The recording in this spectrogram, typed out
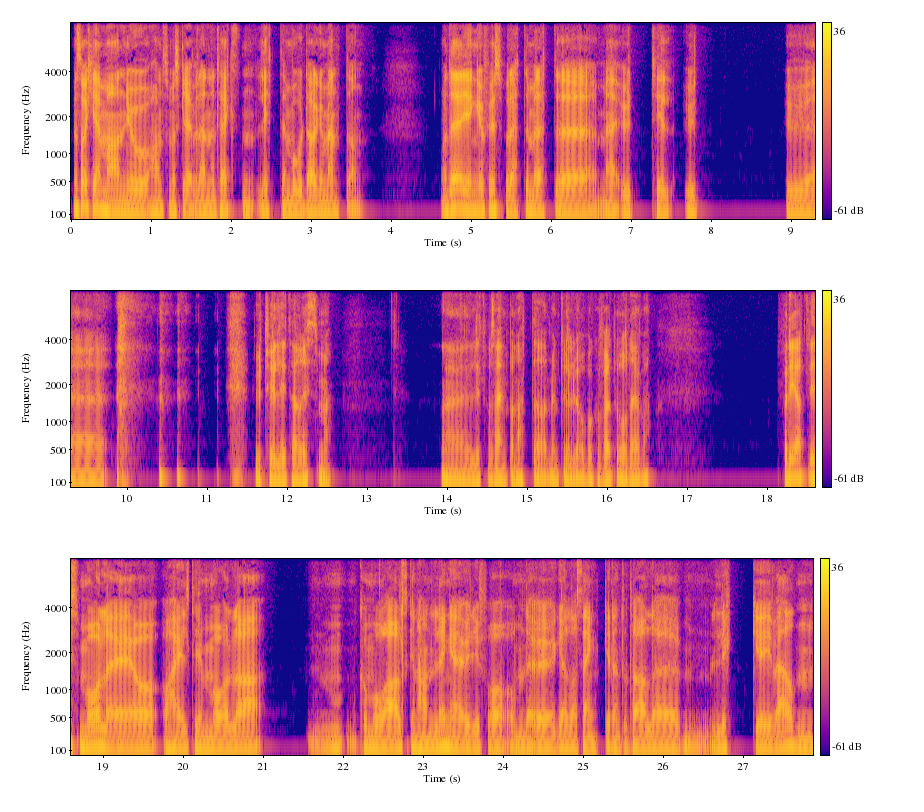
Men så kommer han jo, han som har skrevet denne teksten, litt til motargumentene. Og det går jo først på dette med dette med util, ut, u, uh, utilitarisme. Litt for seint på natta, begynte å lure på hvorfor et ord det var. Fordi at hvis målet er å, å hele tiden måle hvor moralsk en handling er ut ifra om det øker eller senker den totale lykke i verden,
